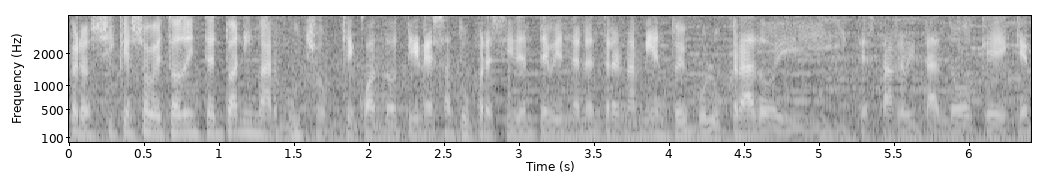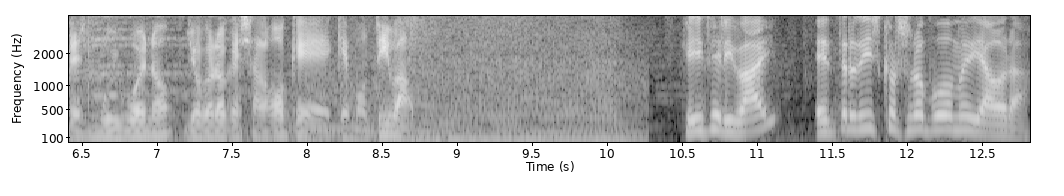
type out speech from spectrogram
Pero sí que sobre todo intento animar mucho. Que cuando tienes a tu presidente viendo el entrenamiento involucrado y te está gritando que, que eres muy bueno, yo creo que es algo que, que motiva. ¿Qué dice el Ibai? Entro Discord, solo puedo media hora.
